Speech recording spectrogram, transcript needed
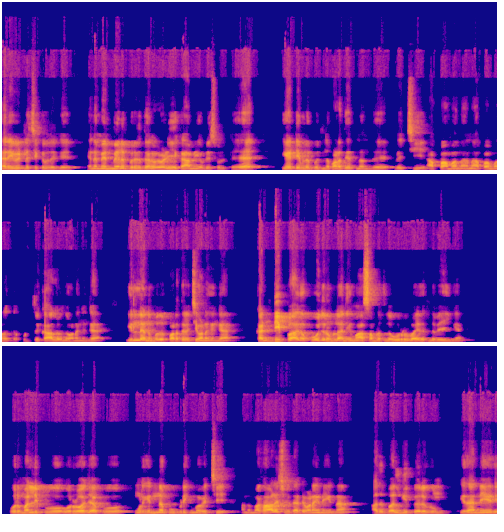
நிறைய வீட்டில் சிக்கல் இருக்கு. என்ன மென்மேலும் பிறகு தர ஒரு வழியை காமி அப்படின்னு சொல்லிட்டு ஏடிஎம்ல போய் இந்த பணத்தை எடுத்துன்னு வந்து வச்சு அப்பா அம்மா இருந்தாங்கன்னா அப்பா அம்மா கொடுத்து காலில் வந்து வணங்குங்க. இல்லைன்னும் போது படத்தை வச்சு வணங்குங்க. கண்டிப்பாக பூஜை ரூம்ல நீங்க மாசம்பளத்துல ஒரு ரூபாய் எடுத்து வைங்க. ஒரு மல்லிப்பூவோ ஒரு ரோஜா பூவோ உங்களுக்கு என்ன பூ பிடிக்குமோ வச்சு அந்த மகாலட்சுமி தாட்டை வணங்கினீங்கன்னா அது பல்கி பெருகும். இதான் நேரி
